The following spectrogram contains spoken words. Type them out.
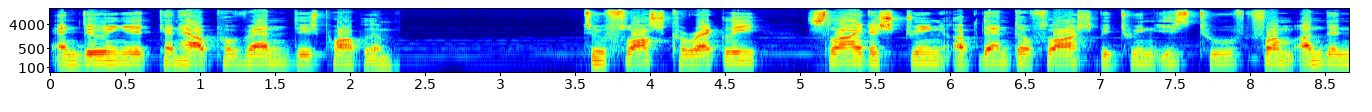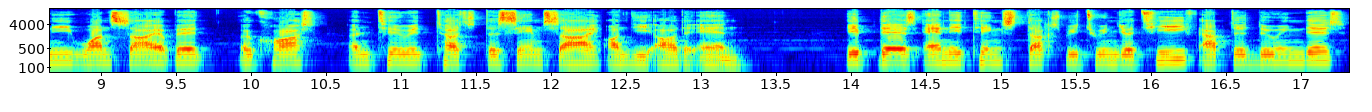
and doing it can help prevent this problem. To floss correctly, slide a string of dental floss between each tooth from underneath one side of it across until it touches the same side on the other end. If there's anything stuck between your teeth after doing this,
